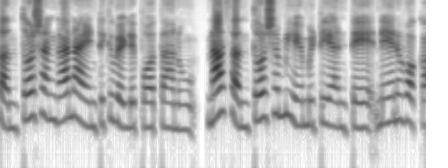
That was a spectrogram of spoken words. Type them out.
సంతోషంగా నా ఇంటికి వెళ్ళిపోతాను నా సంతోషం ఏమిటి అంటే నేను ఒక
